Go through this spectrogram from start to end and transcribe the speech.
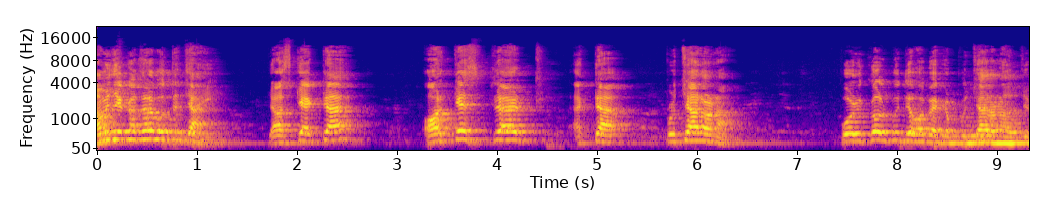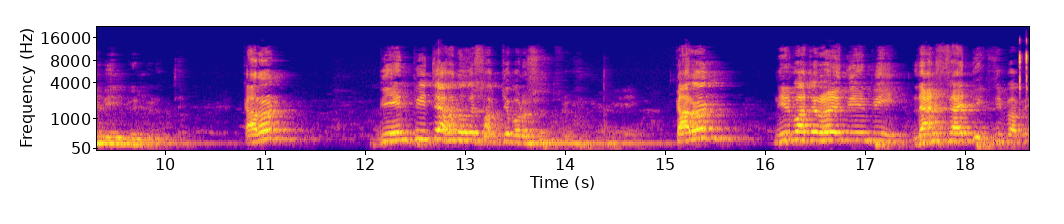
আমি যে কথাটা বলতে চাই, যে আজকে একটা অর্কেস্ট্রেট একটা প্রচারণা, পরিকল্পিতভাবে একটা প্রচারণা হচ্ছে বিএনপির বিরুদ্ধে। কারণ বিএনপি তো এখন ওদের সবচেয়ে বড় শত্রু। কারণ নির্বাচন হলে বিএনপি ল্যান্ডস্লাইড বিক্রি পাবে।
